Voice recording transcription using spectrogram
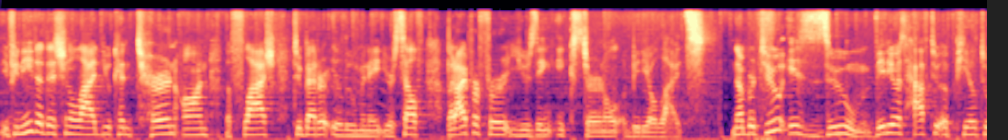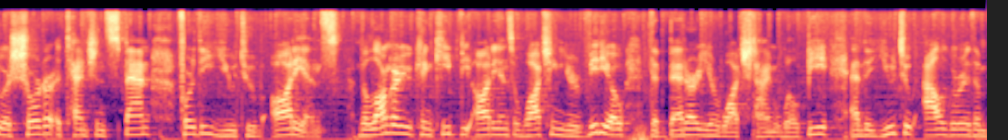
If you need additional light, you can turn on the flash to better illuminate yourself, but I prefer using external video lights. Number two is zoom. Videos have to appeal to a shorter attention span for the YouTube audience. The longer you can keep the audience watching your video, the better your watch time will be and the YouTube algorithm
